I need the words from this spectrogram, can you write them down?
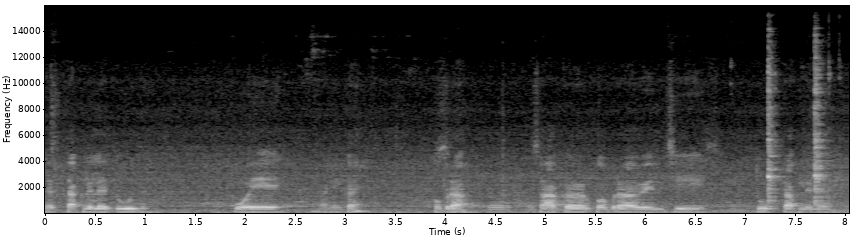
त्यात टाकलेलं आहे दूध पोहे आणि काय? खोबरा साखर खोबरा वेलची तूप टाकलेलं आहे.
